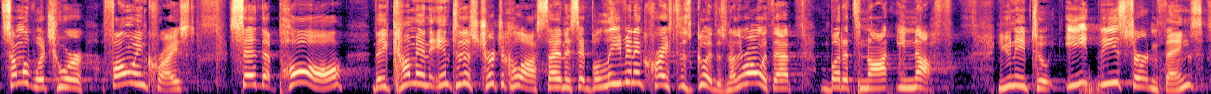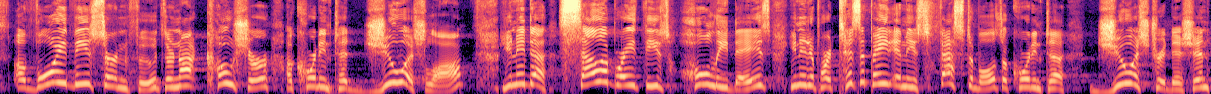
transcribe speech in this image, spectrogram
some of which who were following Christ, said that Paul, they come in into this church of Colossae and they said, believing in Christ is good. There's nothing wrong with that, but it's not enough. You need to eat these certain things, avoid these certain foods. They're not kosher according to Jewish law. You need to celebrate these holy days. You need to participate in these festivals according to Jewish tradition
